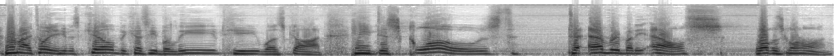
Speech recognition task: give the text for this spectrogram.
Remember, I told you he was killed because he believed he was God. He disclosed to everybody else what was going on.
